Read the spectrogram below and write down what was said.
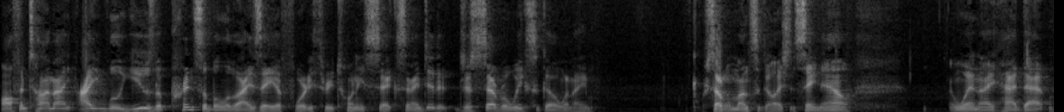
oftentimes I, I will use the principle of Isaiah 43 26, and I did it just several weeks ago when I, several months ago, I should say now, when I had that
